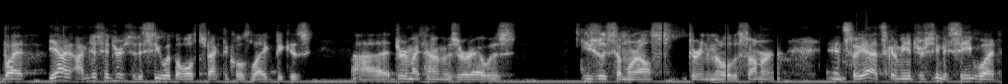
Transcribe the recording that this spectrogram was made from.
But yeah, I'm just interested to see what the whole spectacle is like because uh, during my time in Missouri, I was usually somewhere else during the middle of the summer, and so yeah, it's going to be interesting to see what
